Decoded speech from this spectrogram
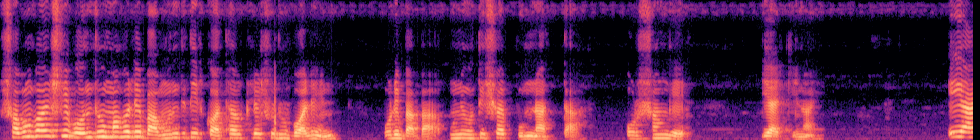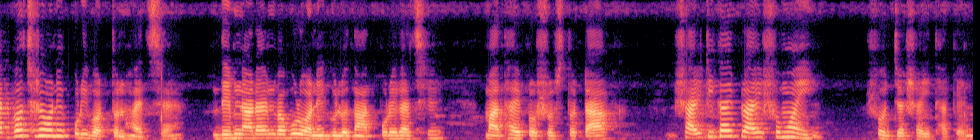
সমবয়সী বন্ধু মহলে বামন দিদির কথা উঠলে শুধু বলেন ওরে বাবা, উনি অতিশয় পুণ্যাত্মা। ওর সঙ্গে ইয়ার্কি নয়। এই আট বছরে অনেক পরিবর্তন হয়েছে। দেবনারায়ণবাবুর অনেকগুলো দাঁত পড়ে গেছে, মাথায় প্রশস্ত টাক। সাইটিকায় প্রায় সময়ই শয্যাশায়ী থাকেন।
